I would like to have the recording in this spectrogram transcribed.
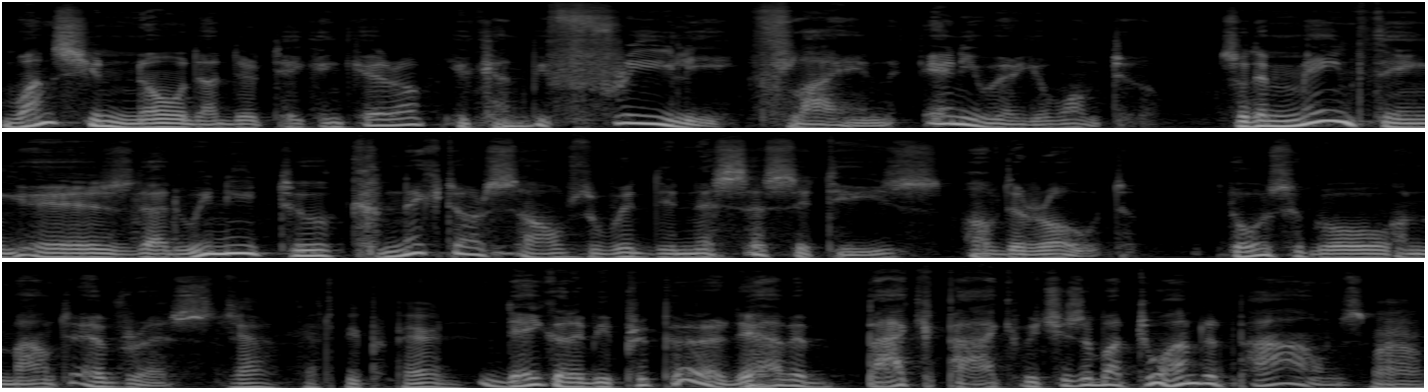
Once you know that they're taken care of, you can be freely flying anywhere you want to. So, the main thing is that we need to connect ourselves with the necessities of the road. Those who go on Mount Everest, Yeah. You have to be prepared. they got to be prepared. They have a backpack which is about 200 pounds Wow.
